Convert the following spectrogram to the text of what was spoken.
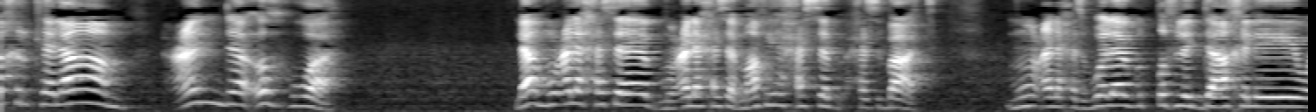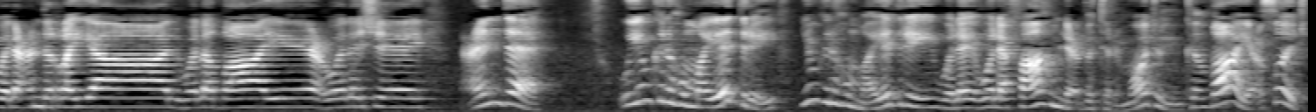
آخر كلام. عنده هو. لا مو على حسب مو على حسب. ما فيها حسب حسبات. مو على حسب ولا بالطفل الداخلي ولا عند الريال ولا ضايع ولا شيء عنده. ويمكن هو ما يدري يمكن هو ما يدري ولا ولا فاهم لعبة الريموت ويمكن ضايع صدق.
